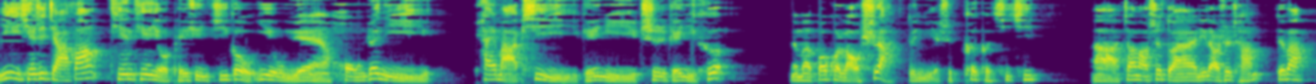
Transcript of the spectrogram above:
你以前是甲方，天天有培训机构业务员哄着你。拍马屁，给你吃，给你喝，那么包括老师啊，对你也是客客气气啊。张老师短，李老师长，对吧？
